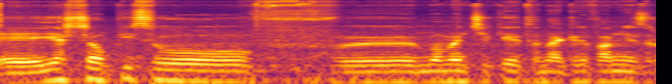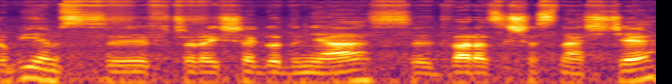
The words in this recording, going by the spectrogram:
Y, Jeszcze opisu w momencie, kiedy to nagrywam, nie zrobiłem z wczorajszego dnia, z 2 razy 16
